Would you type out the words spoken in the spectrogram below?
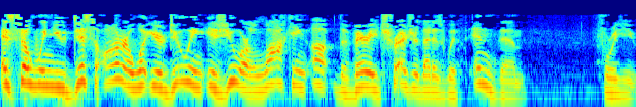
And so when you dishonor, what you're doing is you are locking up the very treasure that is within them for you.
